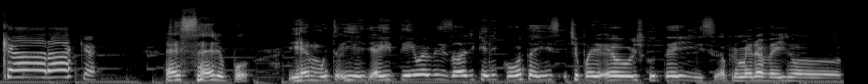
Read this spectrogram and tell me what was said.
Caraca. É sério, pô. E é muito. E aí tem um episódio que ele conta isso. Tipo, eu- escutei isso a primeira vez no,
